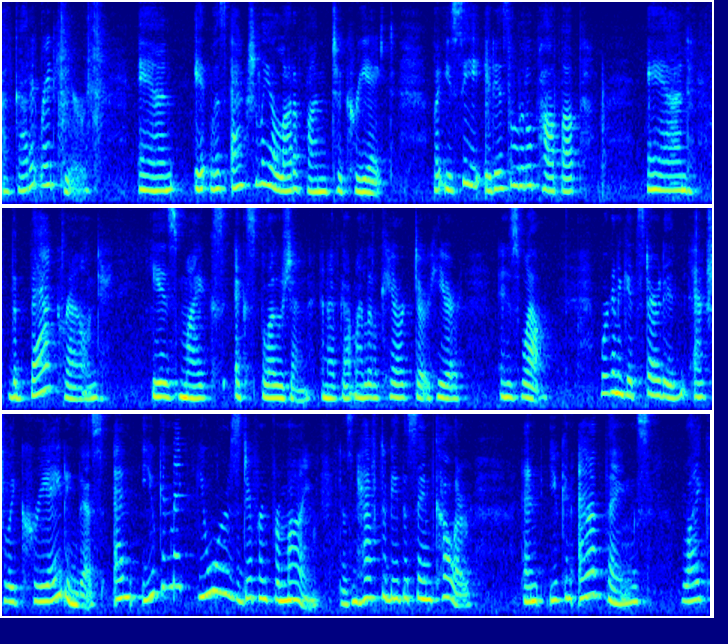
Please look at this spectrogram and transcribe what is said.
I've got it right here, and it was actually a lot of fun to create. But you see, it is a little pop-up, and the background is my explosion, and I've got my little character here as well we're going to get started actually creating this. And you can make yours different from mine. It doesn't have to be the same color. And you can add things like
